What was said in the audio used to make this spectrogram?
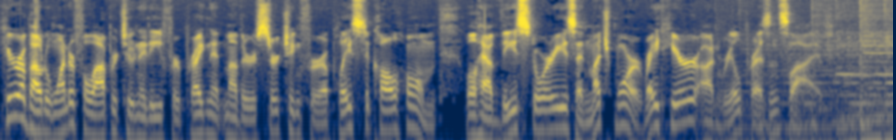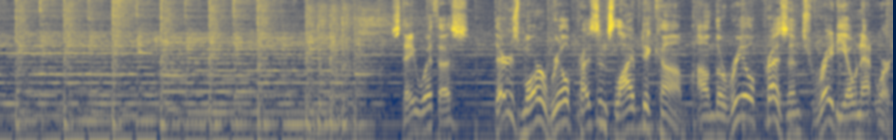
hear about a wonderful opportunity for pregnant mothers searching for a place to call home. We'll have these stories and much more right here on Real Presence Live. Stay with us. There's more Real Presence Live to come on the Real Presence Radio Network.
